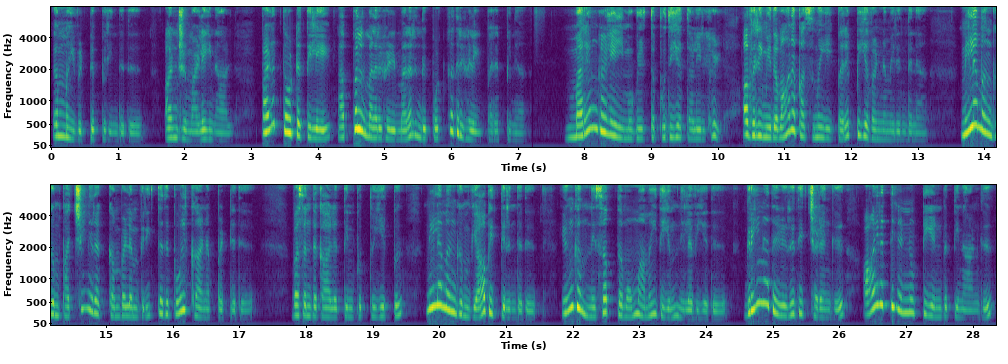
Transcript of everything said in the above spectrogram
எம்மை விட்டு பிரிந்தது. அன்று மழை நாள் பழத்தோட்டத்திலே அப்பல் மலர்கள் மலர்ந்து பொற்கதிர்களை பரப்பின. மரங்களில் முகிழ்த்த புதிய தளிர்கள் அபரிமிதமான பசுமையை பரப்பிய வண்ணம் இருந்தன. நிலமங்கும் பச்சை நிற கம்பளம் விரித்தது போல் காணப்பட்டது. வசந்த காலத்தின் புத்துயிர்ப்பு நிலமெங்கும் வியாபித்திருந்தது. எங்கும் நிசப்தமும் அமைதியும் நிலவியது. கிரீனது இறுதிச் சடங்கு ஆயிரத்தி எண்ணூற்றி எண்பத்தி நான்கு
